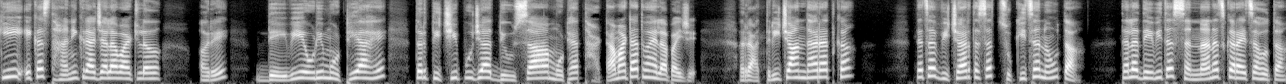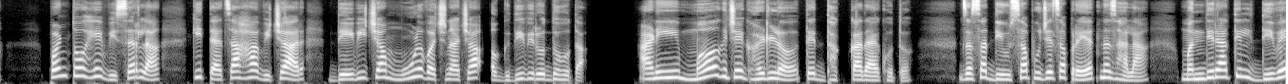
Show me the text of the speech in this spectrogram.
की एका स्थानिक राजाला वाटलं अरे देवी एवढी मोठी आहे तर तिची पूजा दिवसा मोठ्या थाटामाटात व्हायला पाहिजे. रात्रीच्या अंधारात का? त्याचा विचार तसा चुकीचा नव्हता. त्याला देवीचा सन्मानच करायचा होता. पण तो हे विसरला की त्याचा हा विचार देवीच्या मूळ वचनाच्या अगदी विरुद्ध होता. आणि मग जे घडलं ते धक्कादायक होतं. जसा दिवसापूजेचा प्रयत्न झाला मंदिरातील दिवे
